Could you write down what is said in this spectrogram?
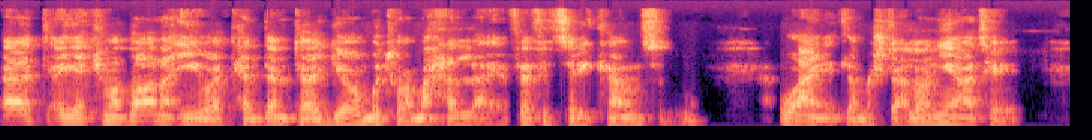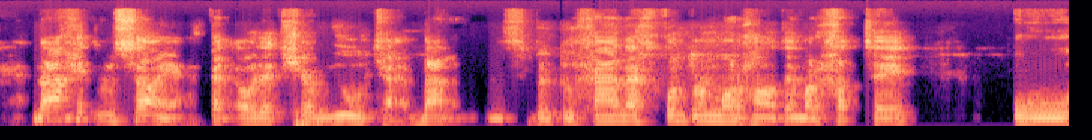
أت ايك مضانا إيوه تهدمت جو متوى محلا في سري كونسل. وانت لما اشتعلونياتي ناخذ مسايا قد أودت شويوتا بالانس بالبلخانة خنتون مرهاطة مرخطة و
